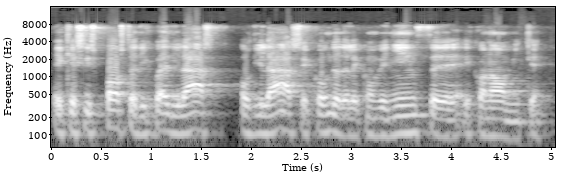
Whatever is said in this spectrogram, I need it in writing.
e che si sposta di qua e di là o di là a seconda delle convenienze economiche.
